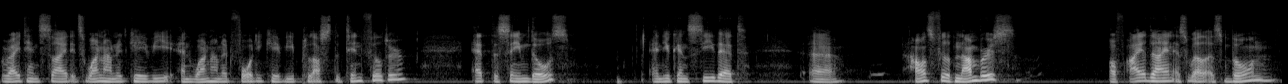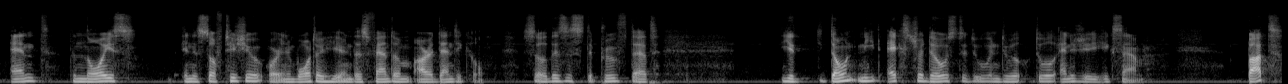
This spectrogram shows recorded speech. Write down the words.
right hand side, it's 100 kV and 140 kV plus the tin filter at the same dose. And you can see that uh, Hounsfield numbers of iodine as well as bone and the noise in the soft tissue or in water here in this phantom are identical. So this is the proof that you don't need extra dose to do a dual, dual energy exam. But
